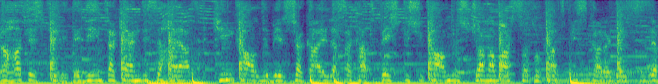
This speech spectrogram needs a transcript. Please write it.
Rahat espri. Dediğin ta kendisi hayat. Kim kaldı bir şakayla sakat? Beş kişi kalmış. Canavarsa tokat Biz karagöz size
